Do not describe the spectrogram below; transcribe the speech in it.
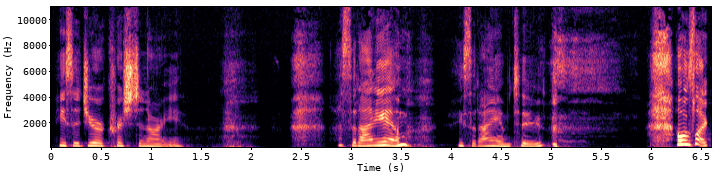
He said, You're a Christian, aren't you? I said, I am. He said, I am too. I was like,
